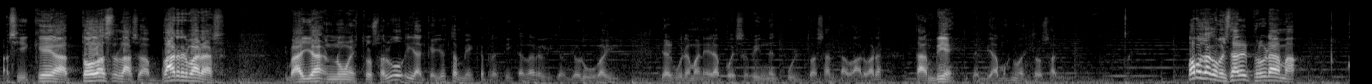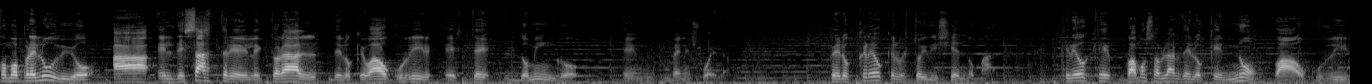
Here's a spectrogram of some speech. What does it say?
Así que a todas las bárbaras vaya nuestro saludo y a aquellos también que practican la religión yoruba y de alguna manera pues rinden culto a Santa Bárbara, también le enviamos nuestro saludo. Vamos a comenzar el programa como preludio a el desastre electoral de lo que va a ocurrir este domingo en Venezuela. Pero creo que lo estoy diciendo mal. Creo que vamos a hablar de lo que no va a ocurrir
